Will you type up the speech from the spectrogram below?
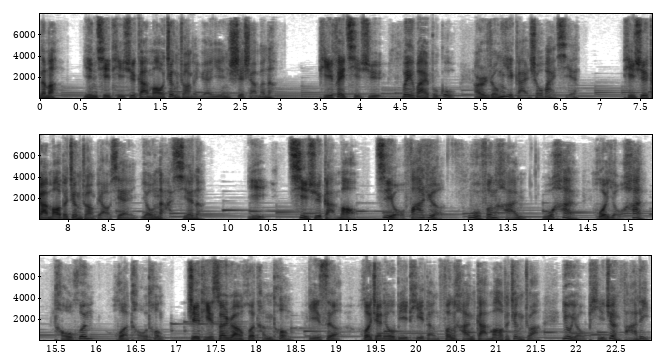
那么，引起体虚感冒症状的原因是什么呢？脾肺气虚，胃外不顾而容易感受外邪。体虚感冒的症状表现有哪些呢？一、气虚感冒既有发热、恶风寒、无汗或有汗、头昏或头痛、肢体酸软或疼痛、鼻塞或者流鼻涕等风寒感冒的症状，又有疲倦乏力、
